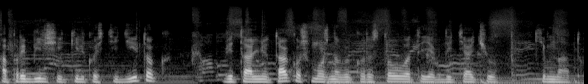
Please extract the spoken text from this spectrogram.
А при більшій кількості діток вітальню також можна використовувати як дитячу кімнату.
